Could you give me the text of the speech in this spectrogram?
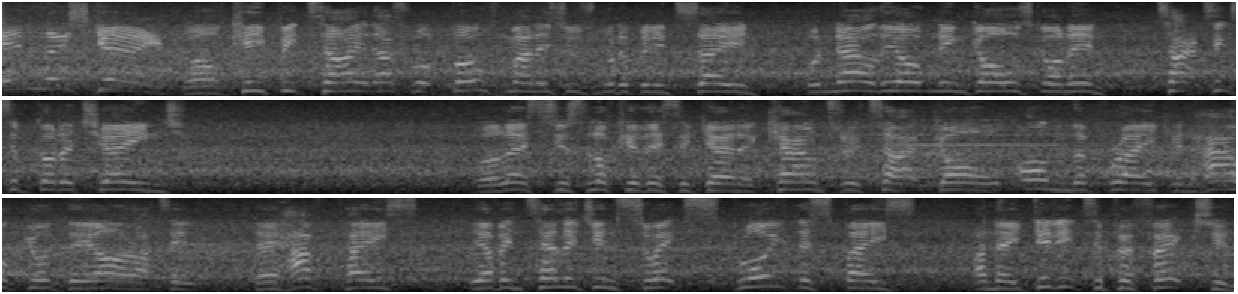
in this game. Well, keep it tight, that's what both managers would have been saying. But now the opening goal's gone in. Tactics have got to change. Well, let's just look at this again. A counter-attack goal on the break and how good they are at it. They have pace, they have intelligence to exploit the space, and they did it to perfection.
